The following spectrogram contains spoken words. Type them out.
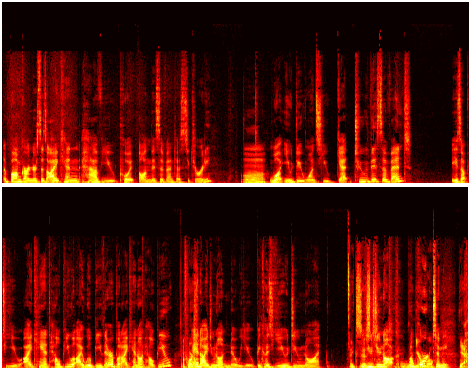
Baumgartner says I can have you put on this event as security. Hmm. What you do once you get to this event is up to you. I can't help you. I will be there, but I cannot help you. Of course. And I do not know you because you do not. Exist. You do not report to me, Yeah.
